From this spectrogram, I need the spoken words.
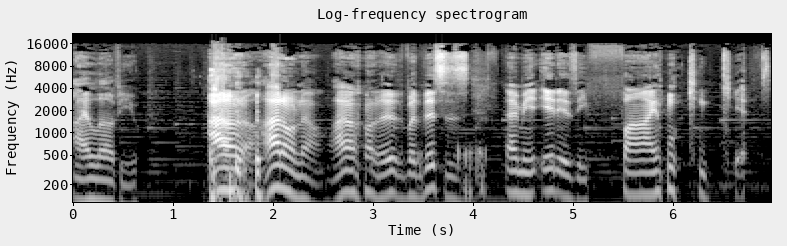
"I love you," I don't know. I don't know. I don't know. But this is, I mean, it is a fine looking gift.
